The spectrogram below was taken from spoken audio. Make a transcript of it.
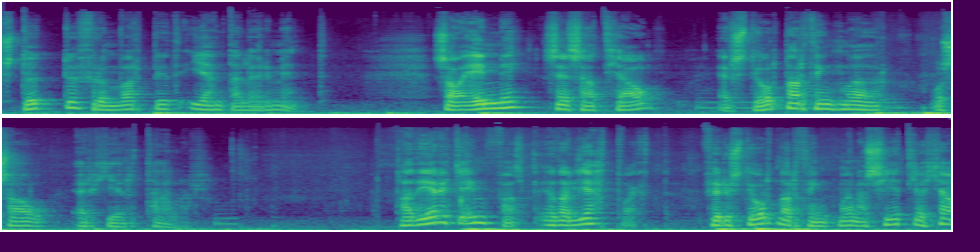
stuttu frumvarpið í endalegri mynd. Sá eini sem satt hjá er stjórnarþingmaður og sá er hér talar. Það er ekki einfalt eða léttvægt fyrir stjórnarþingmann að setja hjá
